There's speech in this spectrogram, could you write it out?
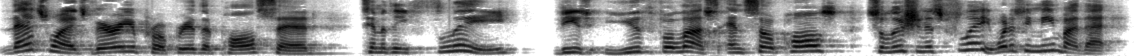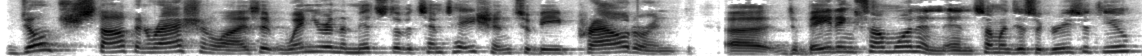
That's why it's very appropriate that Paul said, Timothy, flee these youthful lusts. And so Paul's solution is flee. What does he mean by that? Don't stop and rationalize it when you're in the midst of a temptation to be proud or in, uh, debating someone and, and someone disagrees with you.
